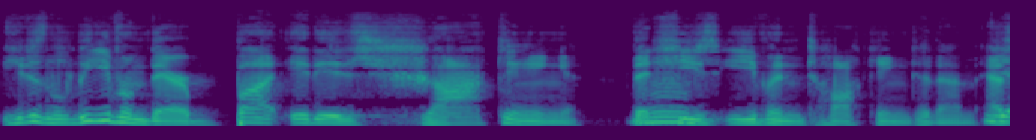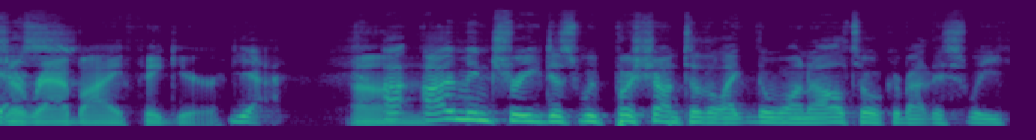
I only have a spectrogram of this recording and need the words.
he doesn't leave them there, but it is shocking that Mm. he's even talking to them as Yes. a rabbi figure. yeah. Um, I, I'm intrigued as we push on to the like the one I'll talk about this week,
